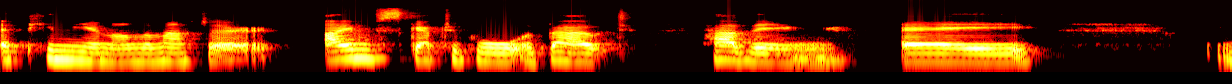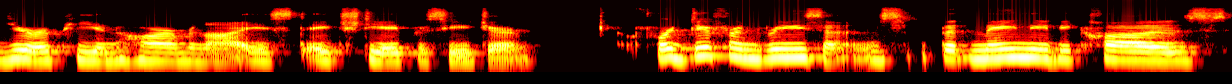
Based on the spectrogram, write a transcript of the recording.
opinion on the matter, I'm skeptical about having a European harmonized HTA procedure for different reasons, but mainly because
